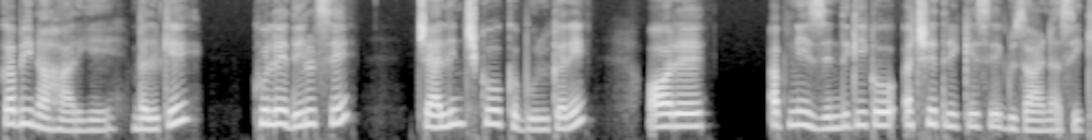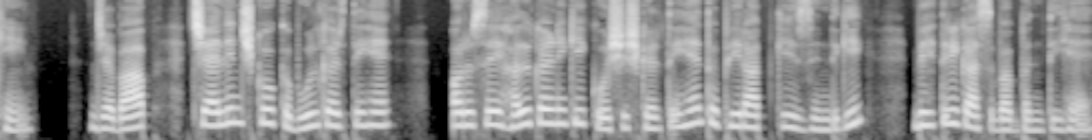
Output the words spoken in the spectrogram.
کبھی نہ ہاریے بلکہ کھلے دل سے چیلنج کو قبول کریں اور اپنی زندگی کو اچھے طریقے سے گزارنا سیکھیں۔ جب آپ چیلنج کو قبول کرتے ہیں اور اسے حل کرنے کی کوشش کرتے ہیں، تو پھر آپ کی زندگی بہتری کا سبب بنتی ہے۔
